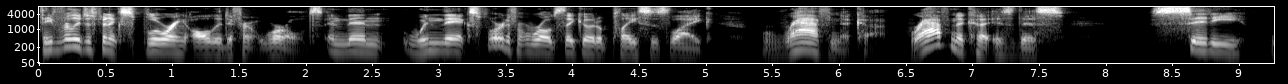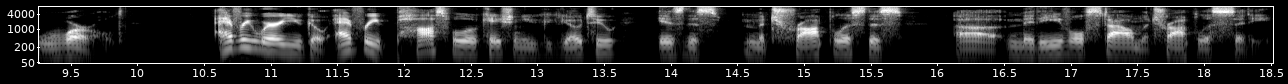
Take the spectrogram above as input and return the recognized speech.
they've really just been exploring all the different worlds. And then when they explore different worlds, they go to places like Ravnica. Ravnica is this city world. Everywhere you go, every possible location you could go to is this metropolis, this uh, medieval style metropolis city.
